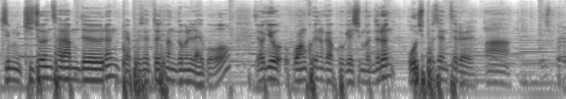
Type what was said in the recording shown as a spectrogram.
지금 기존 사람들은 100% 현금을 내고 여기 원코인을 갖고 계신 분들은 50%를 아 50%.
